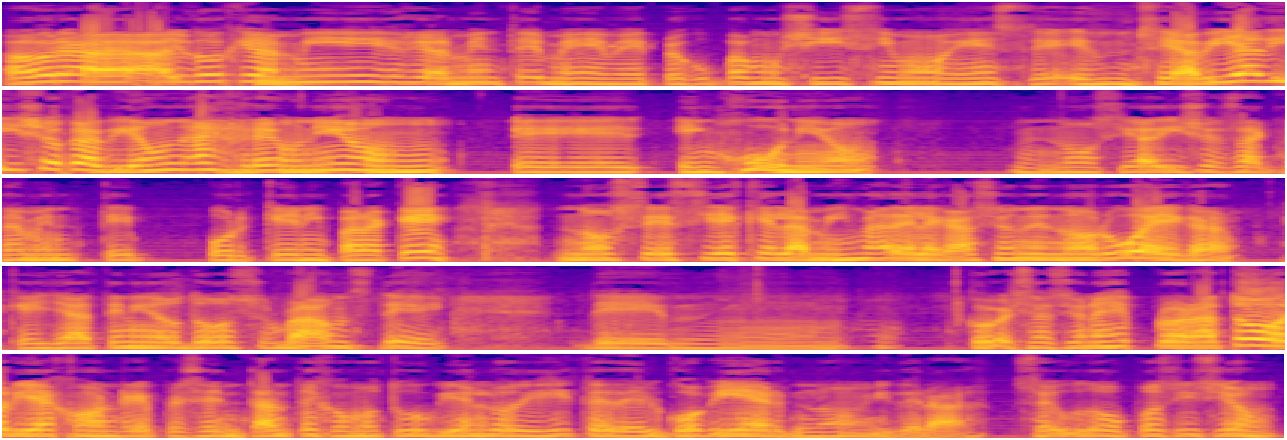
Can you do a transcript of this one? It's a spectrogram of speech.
Ahora, algo que a mí realmente me, preocupa muchísimo es, eh, se había dicho que había una reunión eh, en junio, no se ha dicho exactamente por qué ni para qué, no sé si es que la misma delegación de Noruega, que ya ha tenido dos rounds de, de mm, conversaciones exploratorias con representantes, como tú bien lo dijiste, del gobierno y de la pseudo oposición,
